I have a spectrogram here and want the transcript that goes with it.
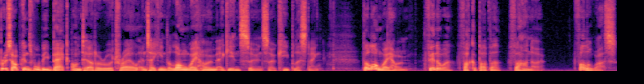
Bruce Hopkins will be back on Te Araroa Trail and taking the long way home again soon, so keep listening. The Long Way Home, Whenua Whakapapa Whānau. Follow us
